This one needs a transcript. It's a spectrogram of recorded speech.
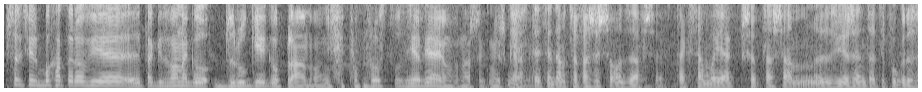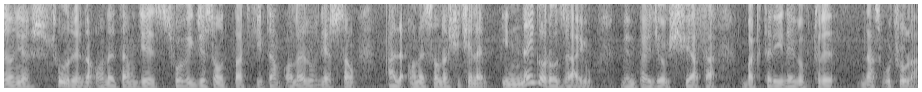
przecież bohaterowie y, tak zwanego drugiego planu. Oni się po prostu zjawiają w naszych mieszkaniach. Niestety nam towarzyszą od zawsze. Tak samo jak, przepraszam, zwierzęta typu gryzonie, szczury. No one tam, gdzie jest człowiek, gdzie są odpadki, tam one również są. Ale one są nosicielem innego rodzaju, bym powiedział, świata bakteryjnego, który nas uczula.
